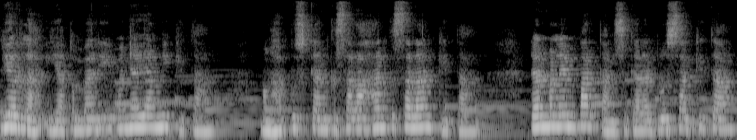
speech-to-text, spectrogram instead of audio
Biarlah ia kembali menyayangi kita, menghapuskan kesalahan-kesalahan kita, dan melemparkan segala dosa kita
